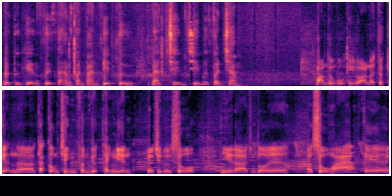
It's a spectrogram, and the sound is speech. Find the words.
được thực hiện dưới dạng văn bản điện tử đạt trên 90%. Ban Thường vụ thị đoàn đã thực hiện ờ, các công trình phần việc thanh niên về chuyển đổi số như là chúng tôi ờ, số hóa cái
